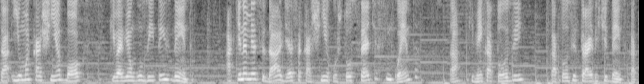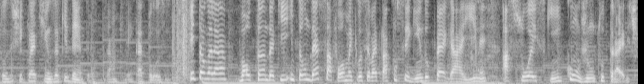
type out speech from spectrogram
tá? E uma caixinha box que vai vir alguns itens dentro. Aqui na minha cidade, essa caixinha custou 7,50, tá? Que vem 14 14 trident dentro, 14 chicletinhos aqui dentro, tá? Vem 14. Então, galera, voltando aqui, então dessa forma é que você vai estar tá conseguindo pegar aí, né, a sua skin conjunto trident.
